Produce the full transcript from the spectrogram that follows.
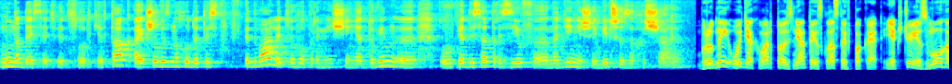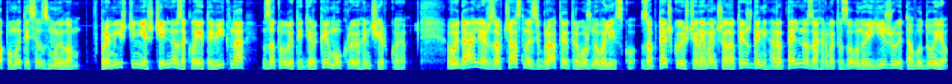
Ну, на 10%, так? А якщо ви знаходитесь в підвалі цього приміщення, то він е, у 50 разів е, надійніше і більше захищає. Брудний одяг варто зняти і скласти в пакет. Якщо є змога, помитися з милом. В приміщенні щільно заклеїти вікна, затулити дірки мокрою ганчіркою. В ідеалі ж завчасно зібрати тривожну валізку з аптечкою щонайменше на тиждень, ретельно загерметизованою їжею та водою.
